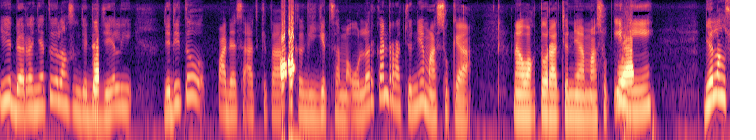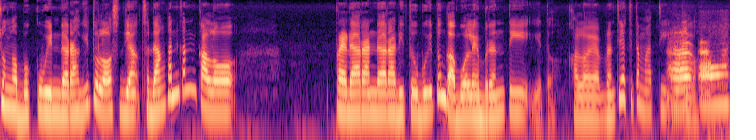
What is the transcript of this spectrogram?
Iya, darahnya tuh langsung jadi jelly. Jadi tuh pada saat kita kegigit sama ular kan racunnya masuk ya. Nah, waktu racunnya masuk Iya. ini, dia langsung ngebekuin darah gitu loh. Sedang- Sedangkan kan kalau peredaran darah di tubuh itu nggak boleh berhenti gitu. Kalau ya berhenti ya kita mati gitu loh. Mm-mm.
